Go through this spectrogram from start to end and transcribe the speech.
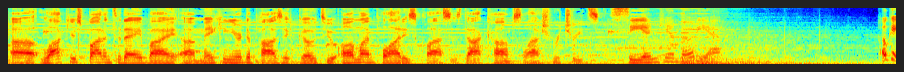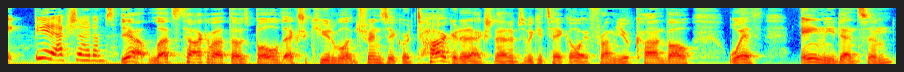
uh, lock your spot in today by uh, making your deposit. Go to onlinepilatesclasses.com slash retreats. See you in Cambodia. Okay, be it action items. Yeah, let's talk about those bold, executable, intrinsic, or targeted action items we could take away from your convo with Amy Denson.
